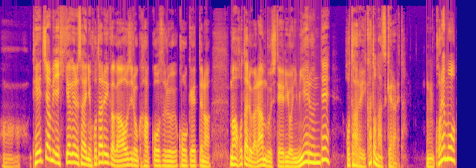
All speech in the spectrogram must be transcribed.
あー定置網で引き上げる際にホタルイカが青白く発光する光景ってのはまあホタルが乱舞しているように見えるんでホタルイカと名付けられた、うん、これも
